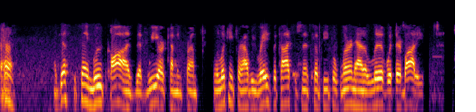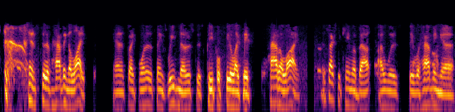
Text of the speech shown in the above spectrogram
I guess, the same root cause that we are coming from. We're looking for how we raise the consciousness so people learn how to live with their bodies instead of having a life. And it's like one of the things we've noticed is people feel like they've had a life. This actually came about. I was they were having a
